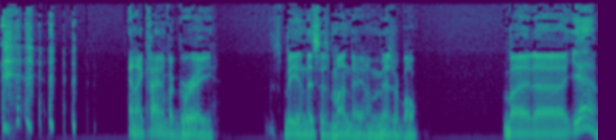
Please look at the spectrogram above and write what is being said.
and I kind of agree. Being this is Monday, and I'm miserable. But uh, yeah,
